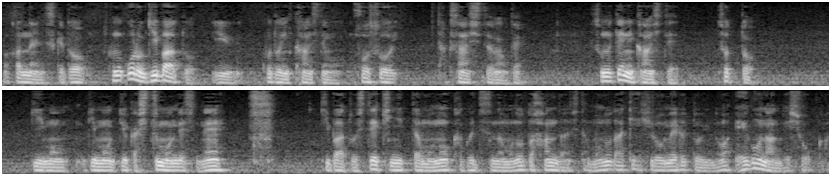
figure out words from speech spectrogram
分かんないんですけどこの頃ギバーということに関しても放送たくさんしてたのでその件に関してちょっと疑問疑問というか質問ですね。ギバーとして気に入ったものを確実なものと判断したものだけ広めるというのはエゴなんでしょうか、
